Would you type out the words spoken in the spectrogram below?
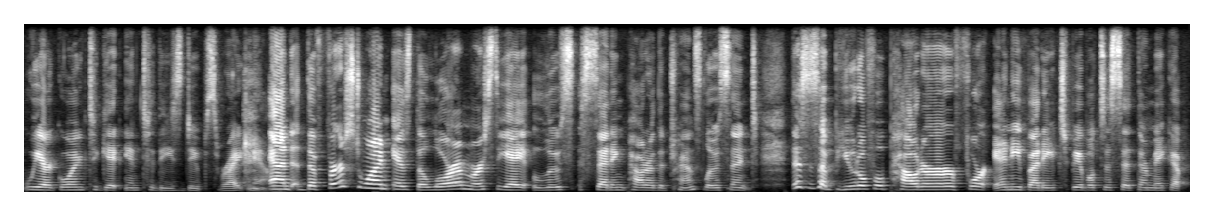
We are going to get into these dupes right now. And the first one is the Laura Mercier Loose Setting Powder, the translucent. This is a beautiful beautiful powder for anybody to be able to set their makeup.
